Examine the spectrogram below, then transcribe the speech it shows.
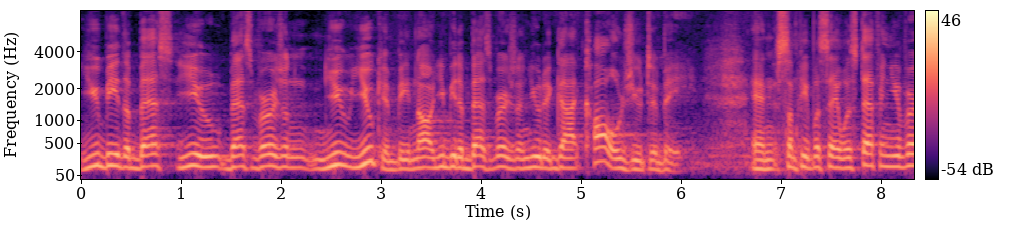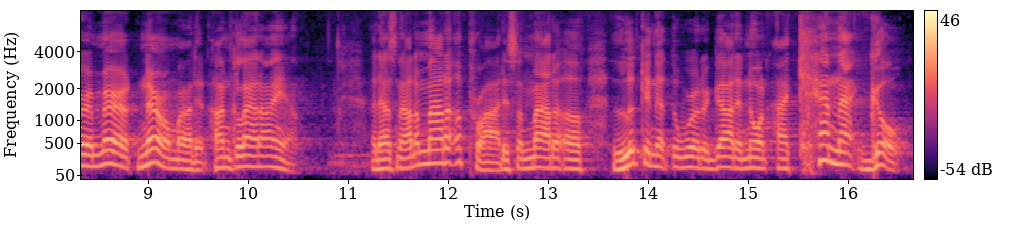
you be the best you, best version you you can be. No, you be the best version of you that God calls you to be. And some people say, well, Stephen, you're very narrow minded. I'm glad I am. And that's not a matter of pride, it's a matter of looking at the Word of God and knowing I cannot go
